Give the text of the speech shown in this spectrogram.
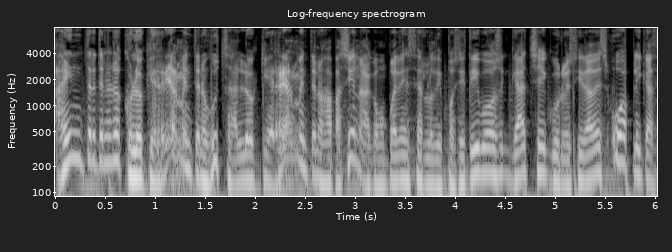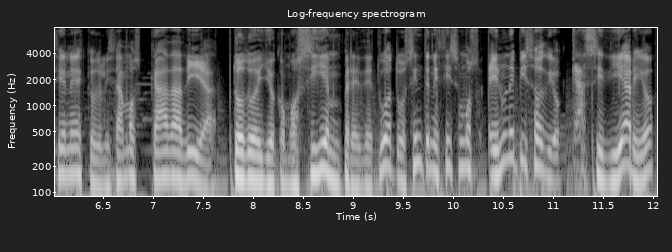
a entreteneros con lo que realmente nos gusta, lo que realmente nos apasiona, como pueden ser los dispositivos, gache, curiosidades o aplicaciones que utilizamos cada día. Todo ello, como siempre, de tú a tus sinteticismos en un episodio casi diario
